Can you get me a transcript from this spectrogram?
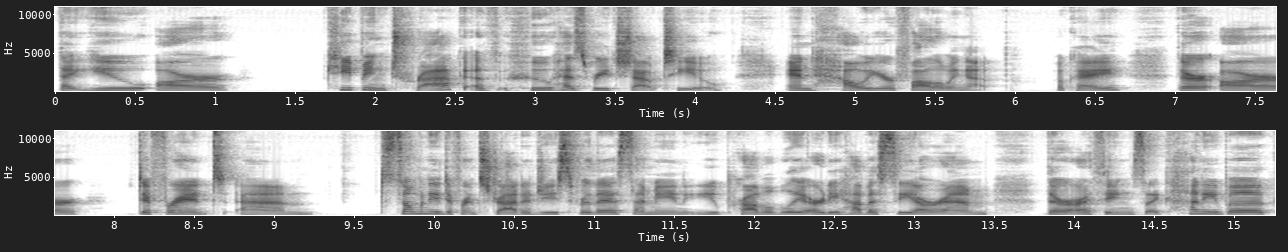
that you are keeping track of who has reached out to you and how you're following up. Okay, there are different um, so many different strategies for this. I mean, you probably already have a CRM. There are things like Honeybook.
